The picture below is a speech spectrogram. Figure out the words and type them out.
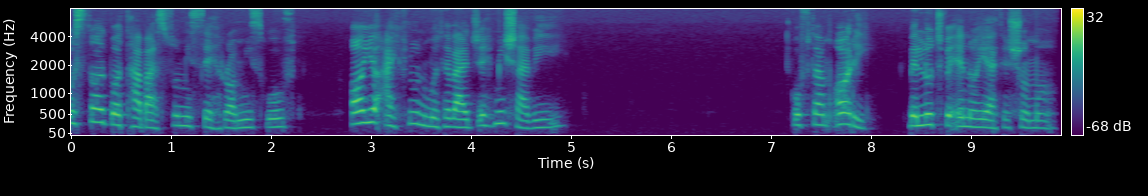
استاد با تبسمی سهرامیز گفت آیا اکنون متوجه می شوی؟ گفتم آری به لطف عنایت شما.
